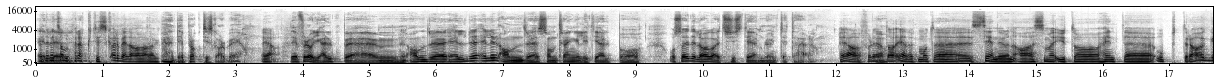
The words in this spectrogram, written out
eller Det er litt sånn praktisk arbeid? da? Det er praktisk arbeid, ja. Det er for å hjelpe um, andre eldre eller andre som trenger litt hjelp. Og, og så er det laga et system rundt dette her. Ja, for det, ja. da er det på en måte senioren AS som er ute og henter oppdrag,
